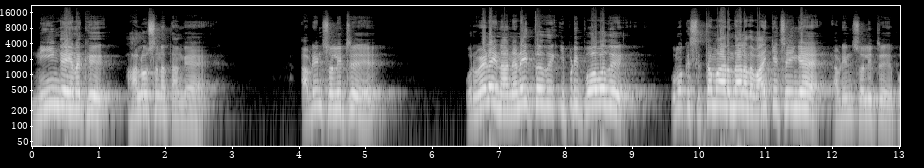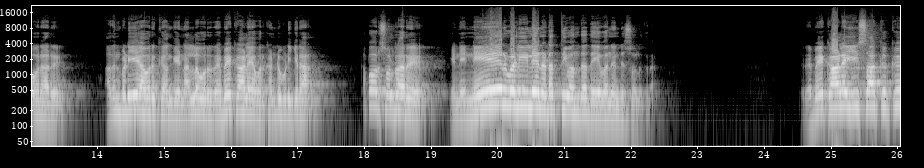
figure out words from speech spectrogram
நீங்கள் எனக்கு ஆலோசனை தாங்க. அப்படின்னு சொல்லிட்டு ஒருவேளை நான் நினைத்தது இப்படி போவது உமக்கு சித்தமாக இருந்தால் அதை வாய்க்க செய்யுங்க அப்படின்னு சொல்லிட்டு போகிறாரு அதன்படியே அவருக்கு அங்கே நல்ல ஒரு ரெபேக்காலை அவர் கண்டுபிடிக்கிறார். அப்போ அவர் சொல்கிறாரு என்னை நேர் வழியிலே நடத்தி வந்த தேவன் என்று சொல்லுகிறார். ரெபேக்காலை ஈசாக்குக்கு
